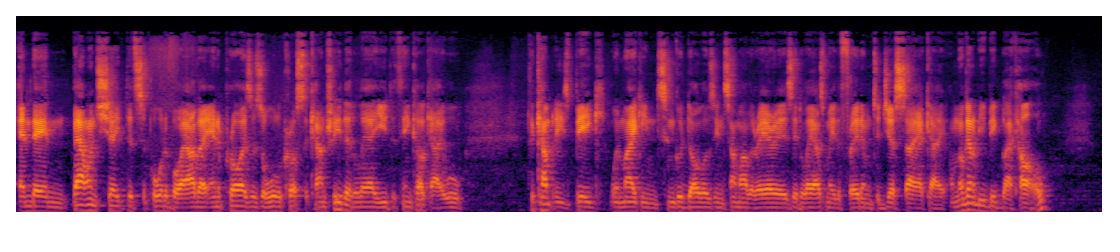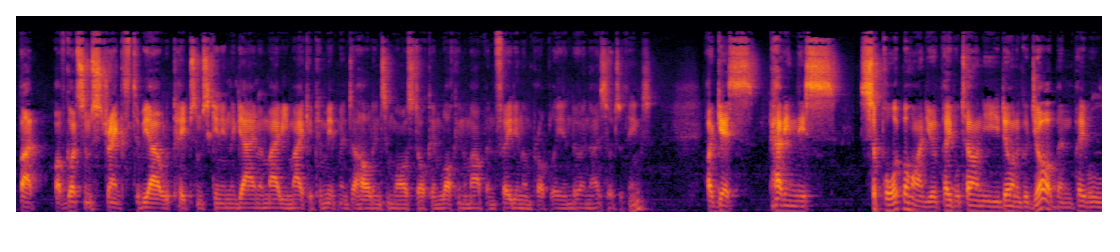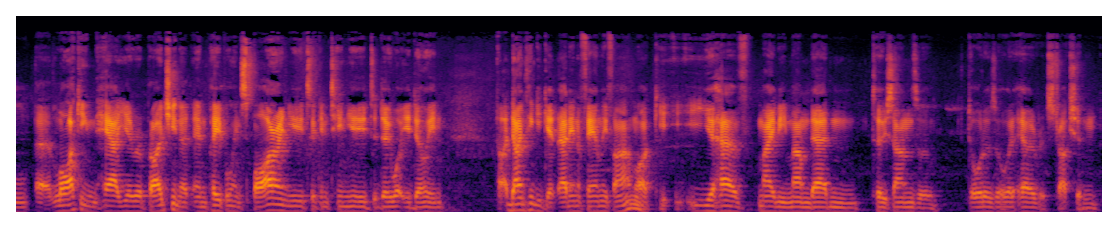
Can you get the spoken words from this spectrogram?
And then balance sheet that's supported by other enterprises all across the country that allow you to think, okay, well, the company's big. We're making some good dollars in some other areas. It allows me the freedom to just say, okay, I'm not going to be a big black hole, but I've got some strength to be able to keep some skin in the game and maybe make a commitment to holding some livestock and locking them up and feeding them properly and doing those sorts of things. I guess having this support behind you of people telling you you're doing a good job and people uh, liking how you're approaching it and people inspiring you to continue to do what you're doing I don't think you get that in a family farm. Like you have maybe mum, dad, and two sons or daughters or however it's structured. And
